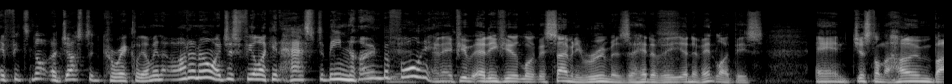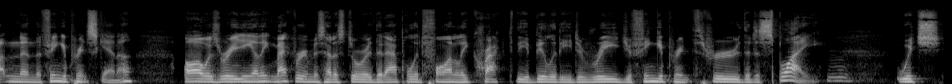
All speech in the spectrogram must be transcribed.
if it's not adjusted correctly, I mean, I don't know. I just feel like it has to be known beforehand. And if you and if you look, there's so many rumors ahead of the, an event like this, and just on the home button and the fingerprint scanner, I was reading. I think Mac Rumors had a story that Apple had finally cracked the ability to read your fingerprint through the display, which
